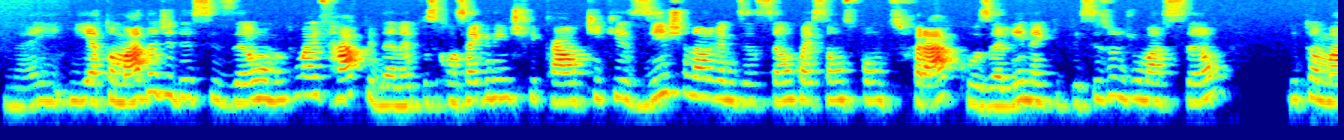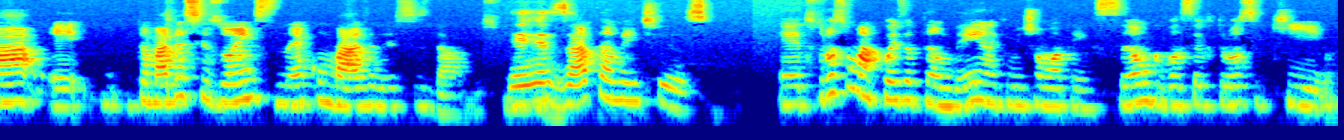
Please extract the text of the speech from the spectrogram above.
Né? E, e, a tomada de decisão é muito mais rápida, né? Você consegue identificar o que, que existe na organização, quais são os pontos fracos ali, né? Que precisam de uma ação e tomar, é, tomar decisões né, com base nesses dados. É exatamente isso. É, tu trouxe uma coisa também né, que me chamou a atenção, que você trouxe que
